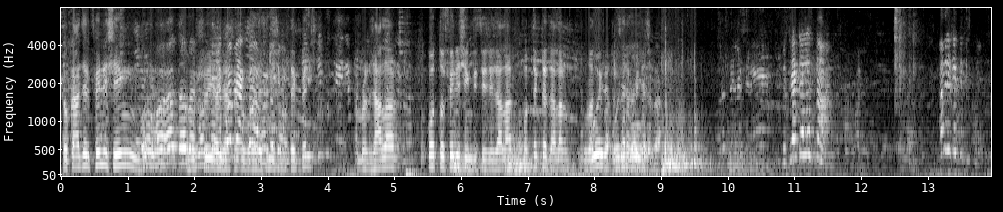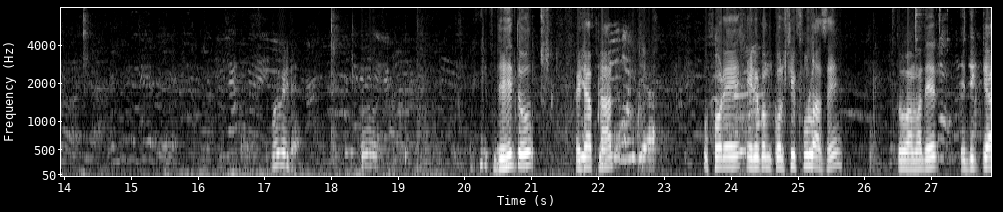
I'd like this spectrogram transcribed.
তো কাজের ফিনিশিং অবশ্যই ফিনিশিং দেখবেন। আমরা জ্বালার কত ফিনিশিং দিচ্ছি যে জ্বালার প্রত্যেকটা জ্বালার গুঁড়া না আরে এটা যেহেতু এটা আপনার উপরে এরকম কলসি ফুল আছে তো আমাদের এদিকটা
